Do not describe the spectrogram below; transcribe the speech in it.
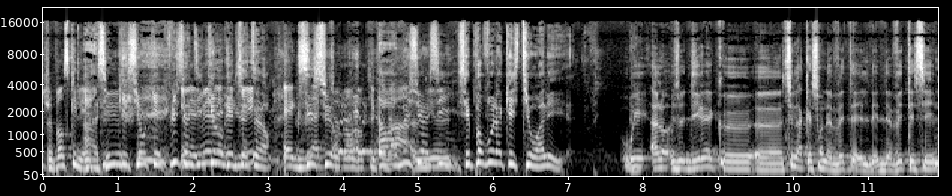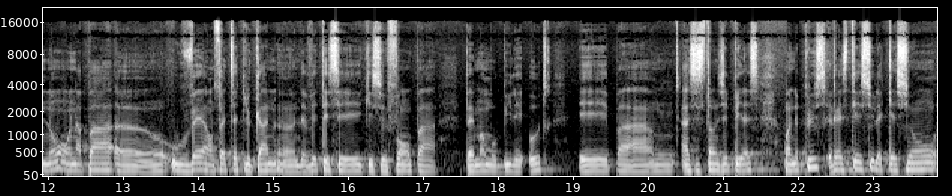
je pense qu'il est. Ah, c'est une question qui est plus indiquée au réalisateur. Exactement. Donc, il ah, monsieur Assis, c'est pour vous la question. Allez, oui, alors je dirais que euh, sur la question des, VTC, non, on n'a pas euh, ouvert en fait cette lucane euh, des VTC qui se font par paiement mobile et autres et par assistance GPS. On est plus resté sur les questions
